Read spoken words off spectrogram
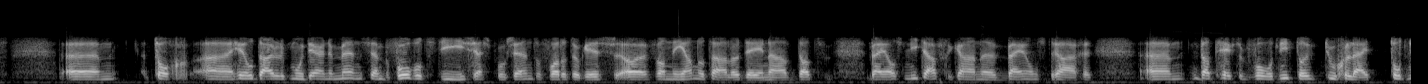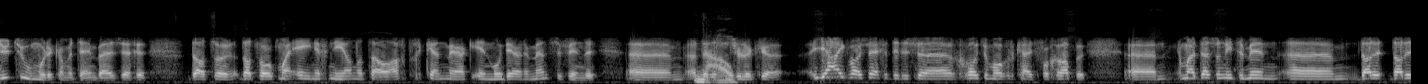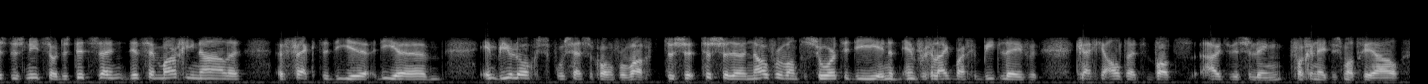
um, toch uh, heel duidelijk moderne mens. En bijvoorbeeld die 6% of wat het ook is uh, van Neandertaler DNA... dat wij als niet-Afrikanen bij ons dragen... Um, dat heeft er bijvoorbeeld niet to toegeleid, tot nu toe moet ik er meteen bij zeggen... dat, er, dat we ook maar enig Neandertaalachtig kenmerk in moderne mensen vinden. Um, nou. Dat is natuurlijk... Uh, ja, ik wou zeggen, dit is uh, een grote mogelijkheid voor grappen. Um, maar desalniettemin, um, dat, dat is dus niet zo. Dus dit zijn, dit zijn marginale effecten die je, die je in biologische processen gewoon verwacht. Tussen, tussen nauw verwante soorten die in een in vergelijkbaar gebied leven... krijg je altijd wat uitwisseling van genetisch materiaal...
